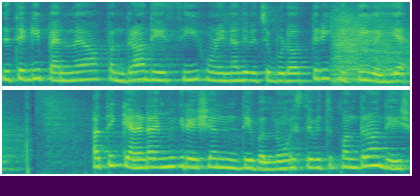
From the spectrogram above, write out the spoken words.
ਜਿੱਥੇ ਕਿ ਪਹਿਲਾਂ 15 ਦੇਸ਼ ਸੀ, ਹੁਣ ਇਹਨਾਂ ਦੇ ਵਿੱਚ ਬੜੋਤਰੀ ਕੀਤੀ ਗਈ ਹੈ। ਅਤੇ ਕੈਨੇਡਾ ਇਮੀਗ੍ਰੇਸ਼ਨ ਦੇ ਵੱਲੋਂ ਇਸ ਦੇ ਵਿੱਚ 15 ਦੇਸ਼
